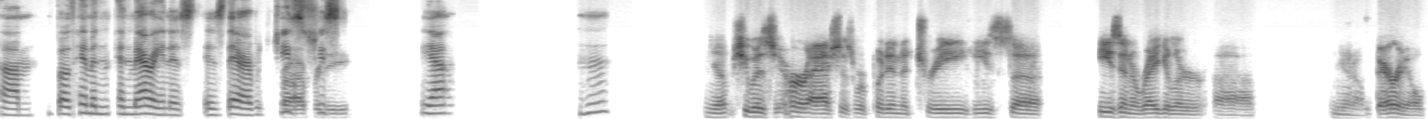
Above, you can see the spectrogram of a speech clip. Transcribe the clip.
um, both him and, and Marion is is there. She's property. she's yeah. Mm-hmm. Yep, she was. Her ashes were put in a tree. He's uh, he's in a regular, uh, you know, burial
